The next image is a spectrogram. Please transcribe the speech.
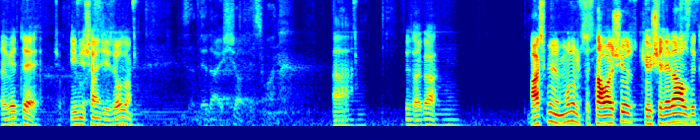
Evet de çok iyi nişancıyız oğlum. Ha. Düz aga. Açmıyorum oğlum işte savaşıyoruz. Köşeleri aldık.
